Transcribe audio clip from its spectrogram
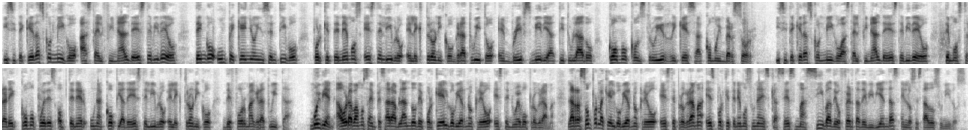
Y si te quedas conmigo hasta el final de este video, tengo un pequeño incentivo porque tenemos este libro electrónico gratuito en Briefs Media titulado Cómo construir riqueza como inversor. Y si te quedas conmigo hasta el final de este video, te mostraré cómo puedes obtener una copia de este libro electrónico de forma gratuita. Muy bien, ahora vamos a empezar hablando de por qué el gobierno creó este nuevo programa. La razón por la que el gobierno creó este programa es porque tenemos una escasez masiva de oferta de viviendas en los Estados Unidos.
